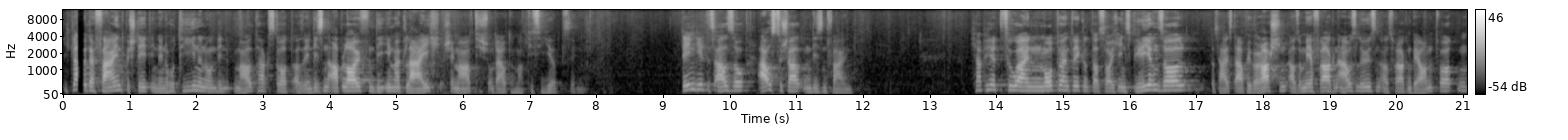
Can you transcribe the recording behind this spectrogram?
Ich glaube, der Feind besteht in den Routinen und im Alltagstrott, also in diesen Abläufen, die immer gleich schematisch und automatisiert sind. Den gilt es also auszuschalten, diesen Feind. Ich habe hierzu ein Motto entwickelt, das euch inspirieren soll, das heißt auch überraschen, also mehr Fragen auslösen als Fragen beantworten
